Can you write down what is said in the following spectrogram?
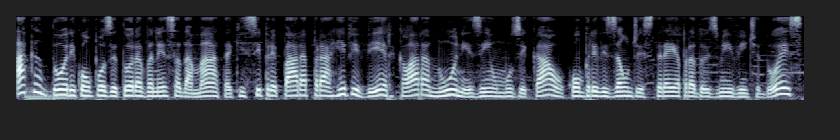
A cantora e compositora Vanessa da Mata, que se prepara para reviver Clara Nunes em um musical com previsão de estreia para 2022,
